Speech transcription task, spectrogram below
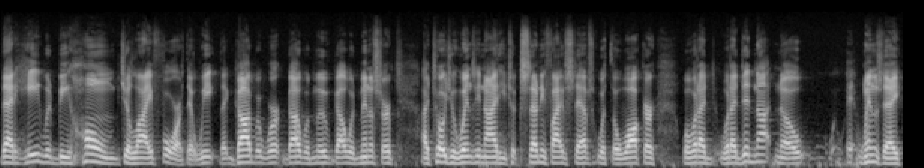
that he would be home July 4th, that, we, that God would work, God would move, God would minister. I told you Wednesday night he took 75 steps with the walker. Well, what I, what I did not know Wednesday,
